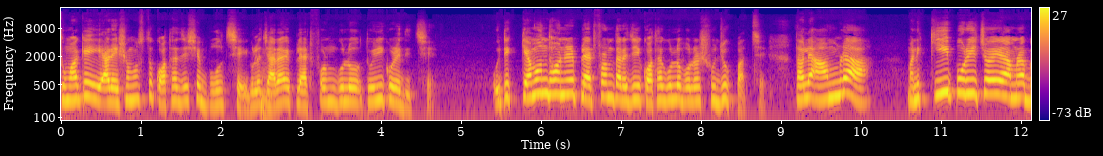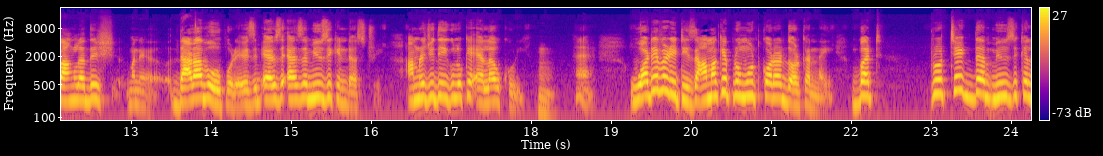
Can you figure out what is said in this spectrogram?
তোমাকে আর এই সমস্ত কথা যে সে বলছে এগুলো যারা এই প্ল্যাটফর্মগুলো তৈরি করে দিচ্ছে ওইটা কেমন ধরনের প্ল্যাটফর্ম তারা যে কথাগুলো বলার সুযোগ পাচ্ছে? তাহলে আমরা মানে কি পরিচয়ে আমরা বাংলাদেশ মানে দাঁড়াবো উপরে অ্যাজ এ মিউজিক ইন্ডাস্ট্রি আমরা যদি এগুলোকে অ্যালাউ করি। হ্যাঁ। হোয়াট এভার ইট ইজ আমাকে প্রমোট করার দরকার নাই। But protect the musical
